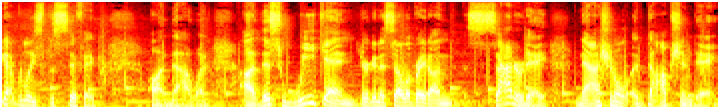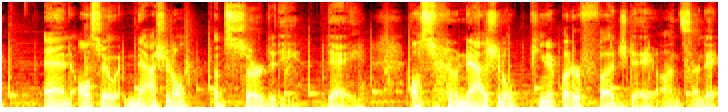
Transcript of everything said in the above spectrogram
got really specific on that one. Uh, this weekend, you're going to celebrate on Saturday National Adoption Day and also National Absurdity Day. Also, National Peanut Butter Fudge Day on Sunday.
